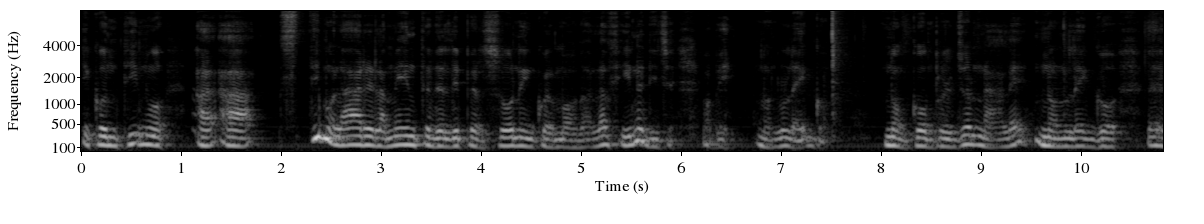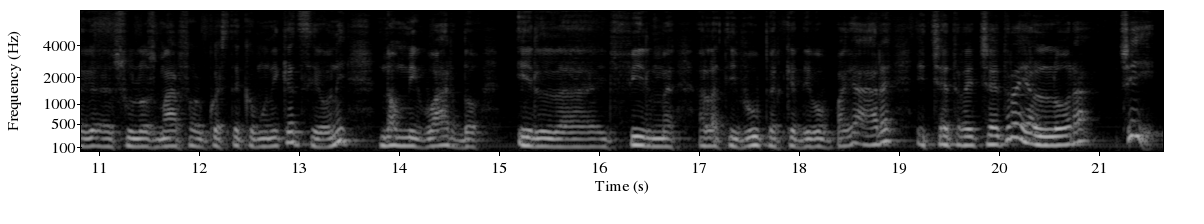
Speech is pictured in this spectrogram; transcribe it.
e continuo a, a stimolare la mente delle persone in quel modo, alla fine dice, vabbè, non lo leggo, non compro il giornale, non leggo eh, sullo smartphone queste comunicazioni, non mi guardo il, il, film alla tv perché devo pagare, eccetera, eccetera, e allora sì,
